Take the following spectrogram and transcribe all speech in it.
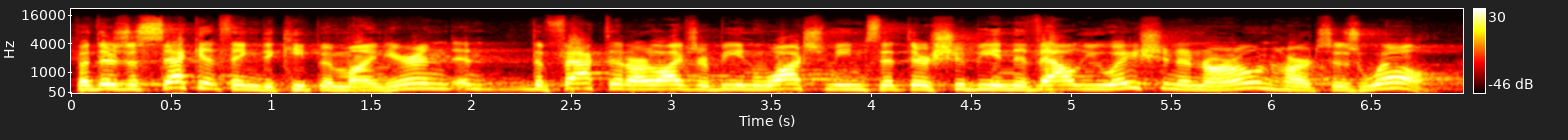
But there's a second thing to keep in mind here, and, and the fact that our lives are being watched means that there should be an evaluation in our own hearts as well.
